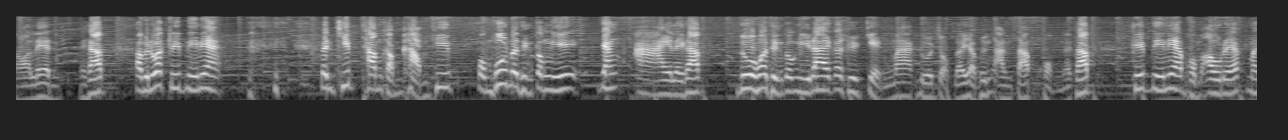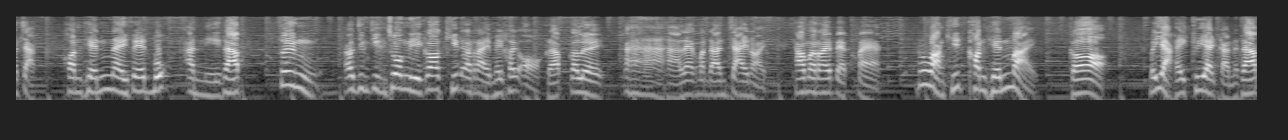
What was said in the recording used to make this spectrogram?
ล้อเล่นนะครับเอาเป็นว่าคลิปนี้เนี่ยเป็นคลิปทำขำๆที่ผมพูดมาถึงตรงนี้ยังอายเลยครับ ดูมาถึงตรงนี้ได้ก็คือเก่งมากดูจบแล้วอย่าเพิ่ง unsub ผมนะครับ คลิปนี้เนี่ยผมเอา ref มาจากคอนเทนต์ใน Facebook อันนี้ครับ ซึ่งเอาจริง ๆ ช่วงนี้ก็คิดอะไรไม่ค่อยออกครับ ก็เลยหาแรงบันดาลใจหน่อยทำอะไรแปลกๆ ระหว่างคิดคอนเทนต์ใหม่ ก็ไม่อยากให้เครียดกันนะครับ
